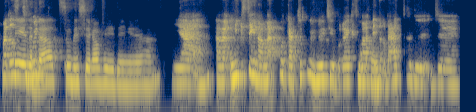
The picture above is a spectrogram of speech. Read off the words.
Maar dat is nee, inderdaad, zo die CeraVe-dingen, ja. Ja, en niks tegen dat merk, ik heb het ook nog nooit gebruikt, maar inderdaad, de, de,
